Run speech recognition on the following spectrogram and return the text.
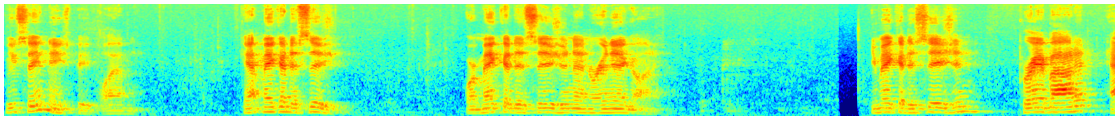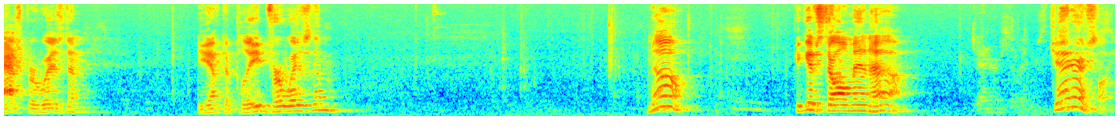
We've seen these people, haven't you? Can't make a decision. Or make a decision and renege on it. You make a decision, pray about it, ask for wisdom. Do you have to plead for wisdom? No. He gives to all men how? Generously. Generously.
